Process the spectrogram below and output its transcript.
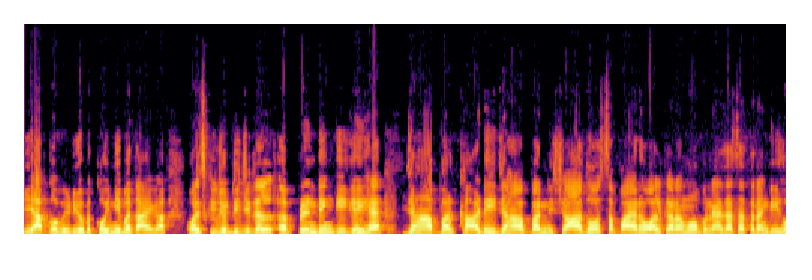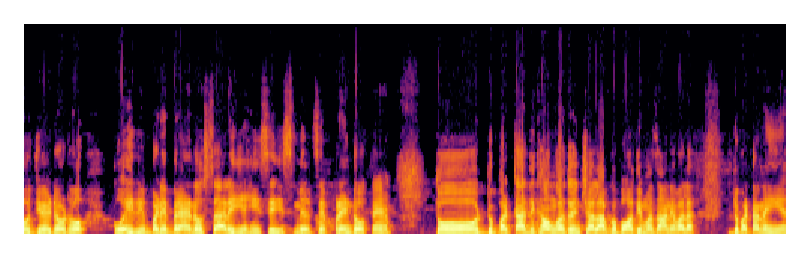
ये आपको वीडियो पे कोई नहीं बताएगा। और इसकी जो डिजिटल प्रिंटिंग की गई है, जहाँ पर खाड़ी, जहाँ पर निषाद हो, सफायर हो, अलकरम हो बुनियाजा सतरंगी हो, जेड हो, कोई भी बड़े ब्रांड हो, सारे यहीं से इस मिल से प्रिंट होते हैं। तो दुपट्टा दिखाऊँगा तो इंशाल्लाह आपको बहुत ही मज़ा आने वाला है। दुपट्टा नहीं है,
